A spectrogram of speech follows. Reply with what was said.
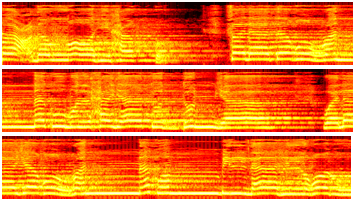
وعد الله حق فلا تغرنكم الحياة الدنيا ولا يغرنكم بالله الغرور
